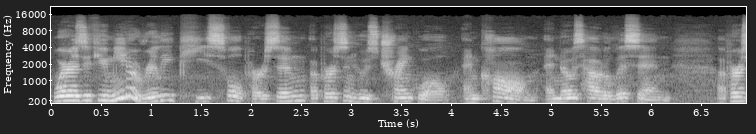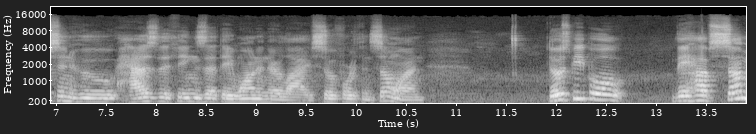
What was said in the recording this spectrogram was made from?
Whereas if you meet a really peaceful person, a person who's tranquil and calm and knows how to listen, a person who has the things that they want in their lives, so forth and so on, those people they have some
